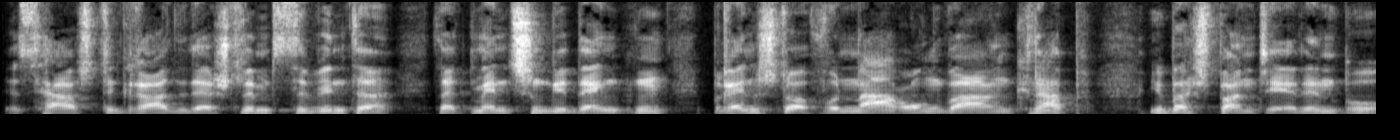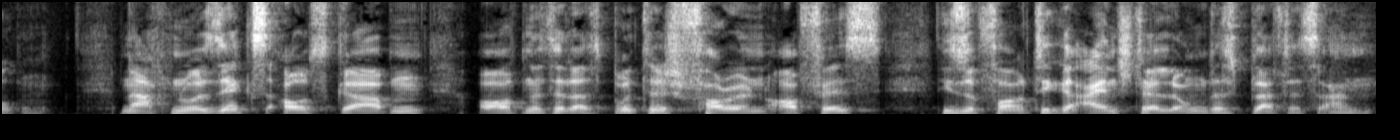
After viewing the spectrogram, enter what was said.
es herrschte gerade der schlimmste Winter seit Menschengedenken, Brennstoff und Nahrung waren knapp, überspannte er den Bogen. Nach nur sechs Ausgaben ordnete das British Foreign Office die sofortige Einstellung des Blattes an.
